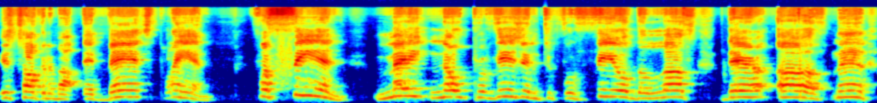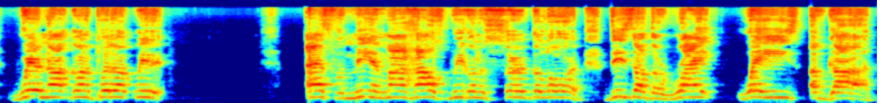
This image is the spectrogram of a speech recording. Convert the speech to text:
is talking about. Advanced plan for sin. Make no provision to fulfill the lust thereof. Man, we're not going to put up with it. As for me and my house, we're going to serve the Lord. These are the right ways of God,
